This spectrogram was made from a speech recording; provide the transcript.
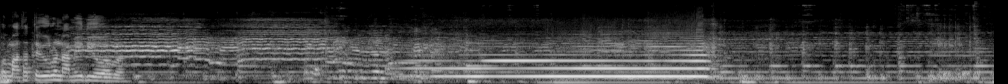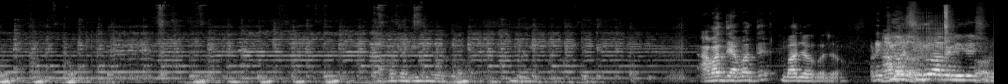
ওর মাথা থেকে ওগুলো নামিয়ে দিও বাবা। আবার দে আবার দে। বাজাও বাজাও। ওটা কি হলো শুরু হবে নিজে শুরু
